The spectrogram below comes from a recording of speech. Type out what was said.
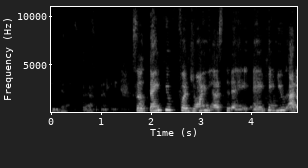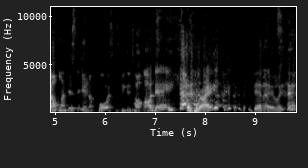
Yes, definitely. So thank you for joining us today. And can you? I don't want this to end, of course, because we can talk all day. right? definitely. But,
